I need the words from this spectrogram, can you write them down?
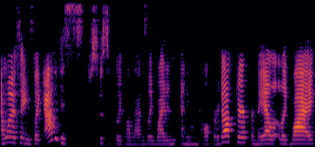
And one of the things, like Atticus specifically calls out, is like, why didn't anyone call for a doctor for Mayella? Like, why,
